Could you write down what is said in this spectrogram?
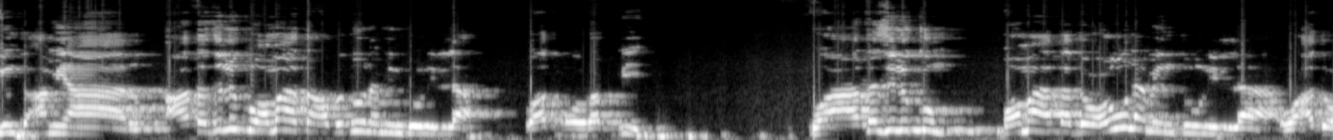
কিন্তু আমি আর আতাজিলুকুম ওমা তা'বুদুনা মিন দুনিল্লাহ ওয়া আদউ রাব্বি। ওয়া আতাজিলুকুম ওমা তাদউনা মিন দুনিল্লাহ ওয়া আদউ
